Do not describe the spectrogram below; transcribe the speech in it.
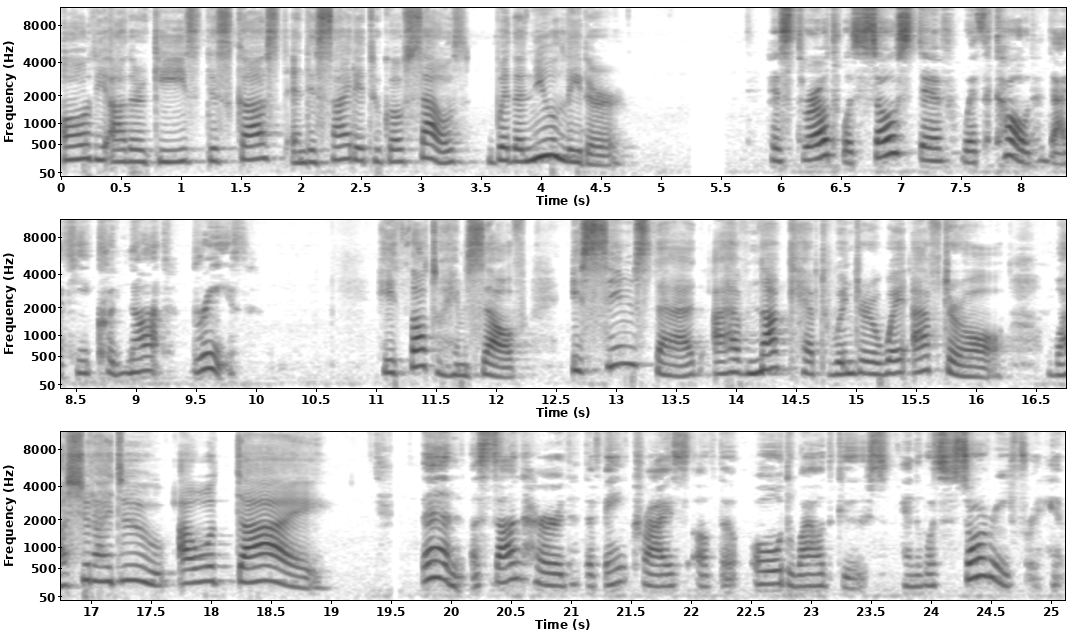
All the other geese discussed and decided to go south with a new leader. His throat was so stiff with cold that he could not breathe. He thought to himself, It seems that I have not kept winter away after all. What should I do? I will die. Then a sun heard the faint cries of the old wild goose and was sorry for him.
